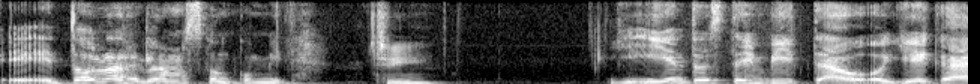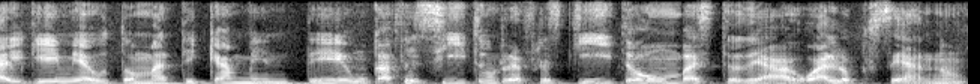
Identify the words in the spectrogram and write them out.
eh, todo lo arreglamos con comida. Sí. Y, y entonces te invita o llega alguien y automáticamente un cafecito, un refresquito, un vasito de agua, lo que sea, ¿no?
